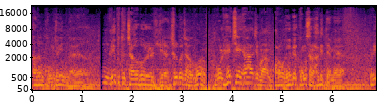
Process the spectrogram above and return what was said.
하는 공정인데 리프트 작업을 철거 작업은 그걸 해체해야지만 바로 여백 공사를 하기 때문에 그렇게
